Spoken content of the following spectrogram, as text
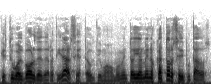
que estuvo al borde de retirarse hasta último momento, hay al menos 14 diputados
